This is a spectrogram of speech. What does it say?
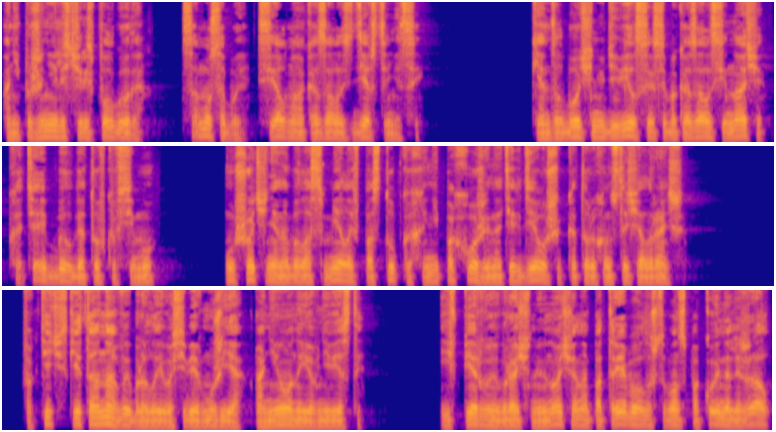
Они поженились через полгода. Само собой, Селма оказалась девственницей. Кендалл бы очень удивился, если бы оказалось иначе, хотя и был готов ко всему. Уж очень она была смелой в поступках и не похожей на тех девушек, которых он встречал раньше. Фактически это она выбрала его себе в мужья, а не он ее в невесты. И в первую брачную ночь она потребовала, чтобы он спокойно лежал,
